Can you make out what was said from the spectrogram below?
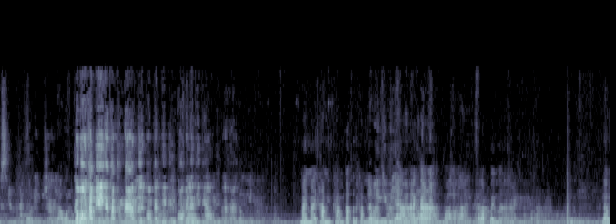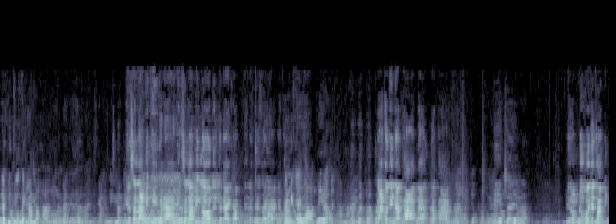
ยังไง customer to see the difference. ใช่เรารู้เขาบอกทำเองอะทำข้างหน้าเลยพร้อมกันทีเดียวพร้อมไปเลยทีเดียวนะฮะไม่ไม่ทำทำก็คือทำอย่างนี้ซ้ายอ่าขวาสลับไปมา แล้วแล้วพี่จูไม่ทำเหรอคะเดี๋ยวสลับอีกทีก็ได้เดี๋ยวสลับอีกรอบหนึ่งก็ได้ครับเดี๋ยวถ้าเกิดใครอยากจะไม่ทำมีคู่เหรอนี่เราอะตอนนี้หน้าผากแล้วหน้าผากดีดเลยใช่ไหมเดี๋ยวลองดูว่าจะทำอีก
